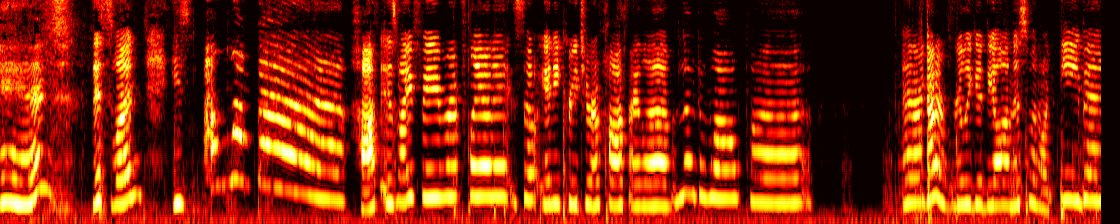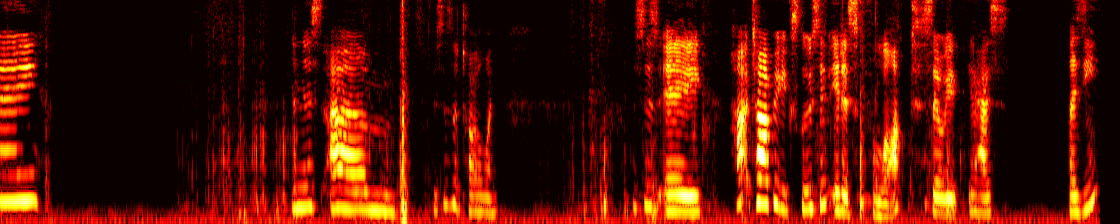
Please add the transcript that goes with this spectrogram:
And this one is a Wampa. Hoth is my favorite planet, so any creature of Hoth I love. Love the Wampa. And I got a really good deal on this one on eBay. And this, um, this is a tall one. This is a Hot Topic exclusive. It is flocked, so it, it has fuzzies.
